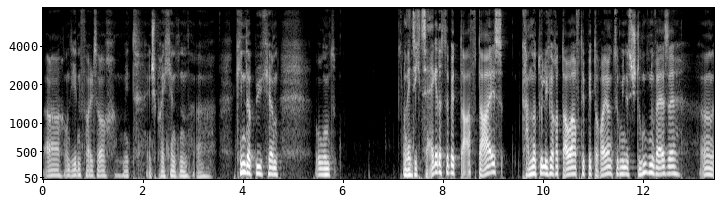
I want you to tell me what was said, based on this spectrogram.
äh, und jedenfalls auch mit entsprechenden äh, Kinderbüchern. Und wenn sich zeige, dass der Bedarf da ist, kann natürlich auch eine dauerhafte Betreuung, zumindest stundenweise, äh,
